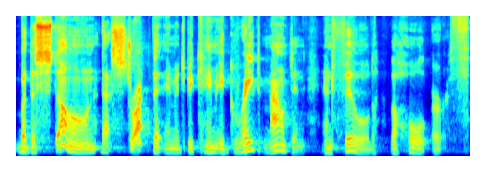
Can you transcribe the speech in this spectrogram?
But the stone that struck the image became a great mountain and filled the whole earth.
